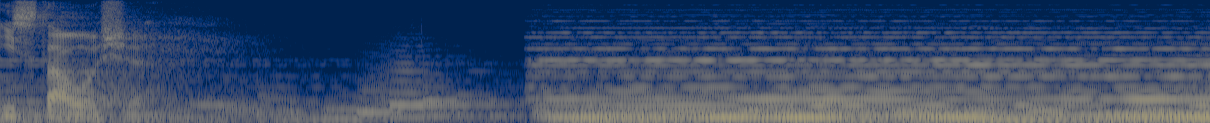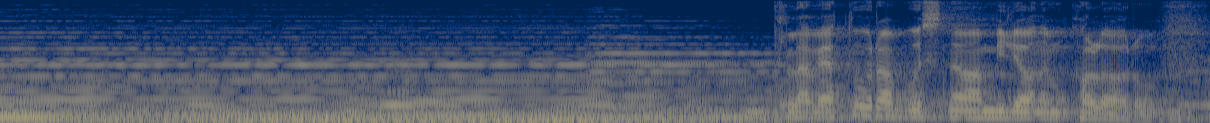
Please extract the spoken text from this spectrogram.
I stało się. Klawiatura błysnęła milionem kolorów.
